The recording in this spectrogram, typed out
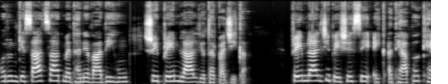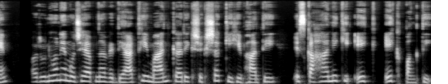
और उनके साथ साथ मैं धन्यवादी हूँ श्री प्रेमलाल युतरपा जी का। प्रेमलाल जी पेशे से एक अध्यापक हैं और उन्होंने मुझे अपना विद्यार्थी मानकर एक शिक्षक की ही भांति इस कहानी की एक एक पंक्ति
